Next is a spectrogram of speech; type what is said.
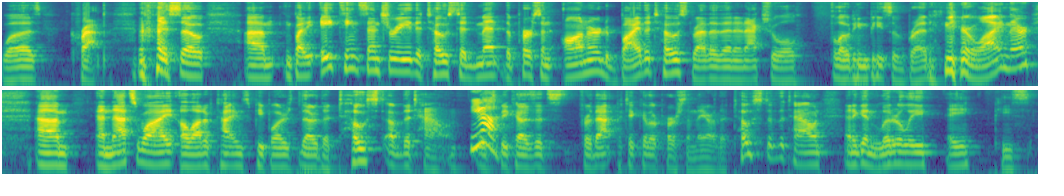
was crap. so um, by the 18th century, the toast had meant the person honored by the toast rather than an actual floating piece of bread in your wine there. Um, and that's why a lot of times people are they're the toast of the town. Yeah. It's because it's for that particular person. They are the toast of the town. And again, literally a piece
